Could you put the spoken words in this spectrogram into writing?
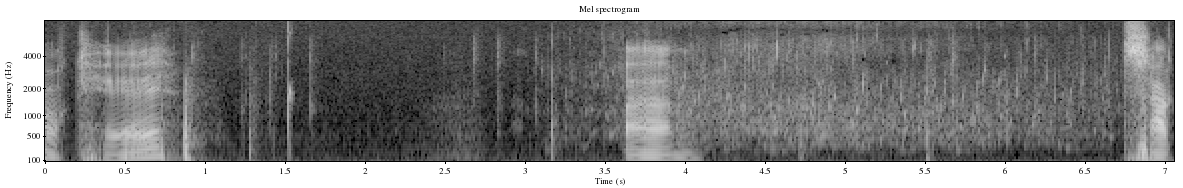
Okay. Ähm. Zack.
